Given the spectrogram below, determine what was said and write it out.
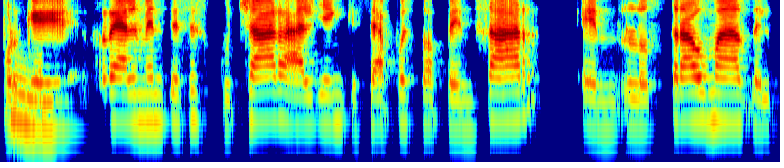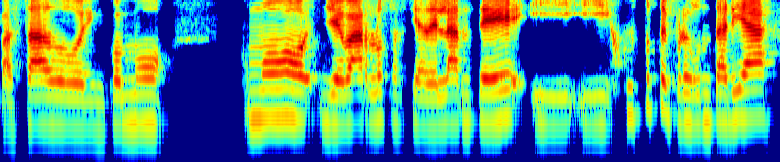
porque mm. realmente es escuchar a alguien que se ha puesto a pensar en los traumas del pasado, en cómo, cómo llevarlos hacia adelante. Y, y justo te preguntaría,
